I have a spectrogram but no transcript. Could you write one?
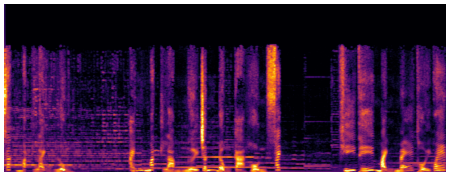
Sắc mặt lạnh lùng, Ánh mắt làm người chấn động cả hồn phách. Khí thế mạnh mẽ thổi quét,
